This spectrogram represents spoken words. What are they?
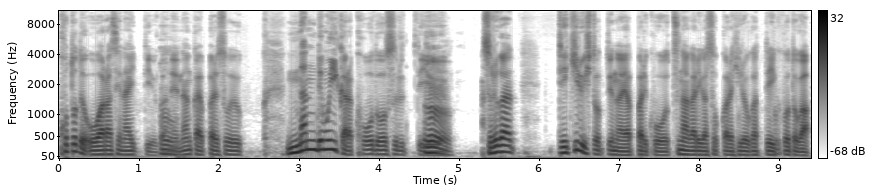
ことで終わらせないっていうかね、うん。なんかやっぱりそういう何でもいいから行動するっていう、うん。それができる人っていうのはやっぱりこうつながりがそこから広がっていくことが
